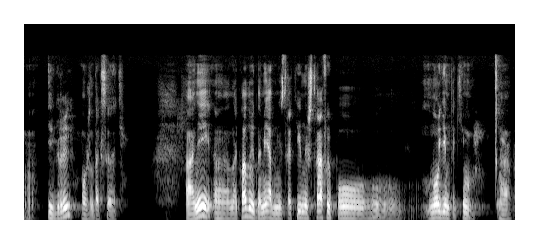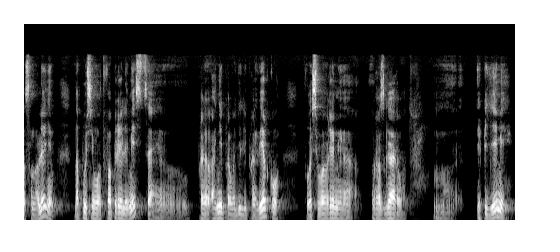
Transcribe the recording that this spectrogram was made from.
э, игры, можно так сказать, они э, накладывают на меня административные штрафы по многим таким постановлениям. Допустим, вот в апреле месяце они проводили проверку, то есть во время разгара вот эпидемии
